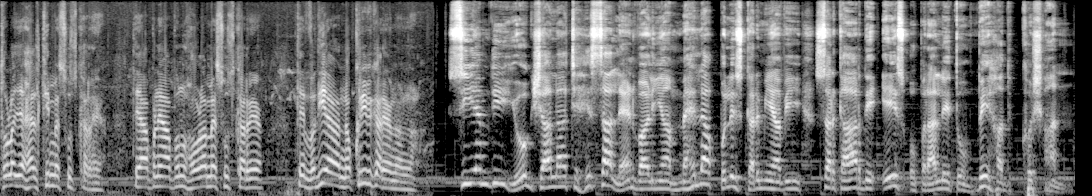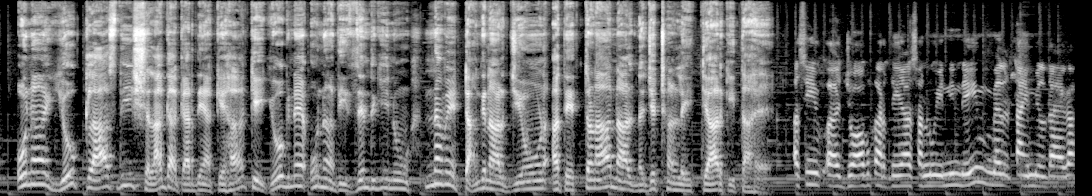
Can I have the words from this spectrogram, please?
ਥੋੜਾ ਜਿਹਾ ਹੈਲਥੀ ਮਹਿਸੂਸ ਕਰ ਰਹੇ ਆ ਤੇ ਆਪਣੇ ਆਪ ਨੂੰ ਹੌਲਾ ਮਹਿਸੂਸ ਕਰ ਰਹੇ ਆ ਤੇ ਵਧੀਆ ਨੌਕਰੀ ਵੀ ਕਰ ਰਹੇ ਆ ਨਾਲ ਨਾਲ। ਸੀਐਮ ਦੀ ਯੋਗਸ਼ਾਲਾ 'ਚ ਹਿੱਸਾ ਲੈਣ ਵਾਲੀਆਂ ਮਹਿਲਾ ਪੁਲਿਸ ਕਰਮੀਆਂ ਵੀ ਸਰਕਾਰ ਦੇ ਇਸ ਉਪਰਾਲੇ ਤੋਂ ਬੇਹੱਦ ਖੁਸ਼ ਹਨ। ਉਹਨਾਂ ਯੋਗ ਕਲਾਸ ਦੀ ਸ਼ਲਾਘਾ ਕਰਦਿਆਂ ਕਿਹਾ ਕਿ ਯੋਗ ਨੇ ਉਹਨਾਂ ਦੀ ਜ਼ਿੰਦਗੀ ਨੂੰ ਨਵੇਂ ਢੰਗ ਨਾਲ ਜਿਉਣ ਅਤੇ ਤਣਾਅ ਨਾਲ ਨਜਿੱਠਣ ਲਈ ਤਿਆਰ ਕੀਤਾ ਹੈ। ਅਸੀਂ ਜੌਬ ਕਰਦੇ ਆ ਸਾਨੂੰ ਇੰਨੀ ਨਹੀਂ ਟਾਈਮ ਮਿਲਦਾ ਹੈਗਾ।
